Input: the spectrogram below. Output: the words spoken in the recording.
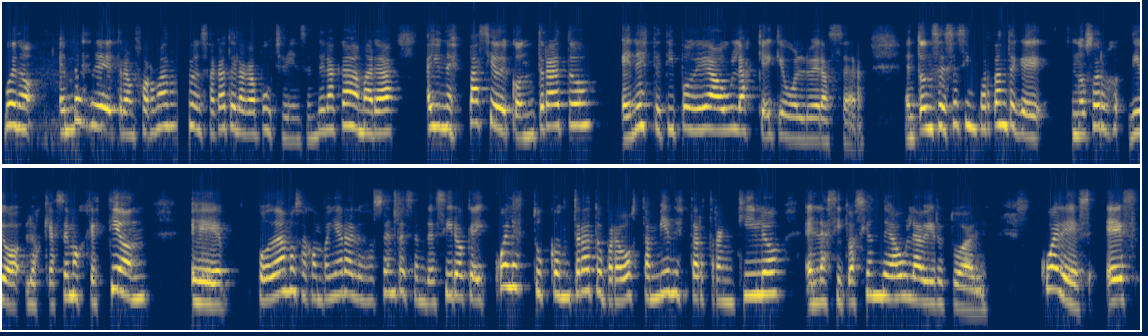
bueno, en vez de transformarlo en sacate la capucha y encender la cámara, hay un espacio de contrato en este tipo de aulas que hay que volver a hacer. Entonces es importante que nosotros, digo, los que hacemos gestión, eh, podamos acompañar a los docentes en decir, ok, ¿cuál es tu contrato para vos también estar tranquilo en la situación de aula virtual? ¿Cuál es? Es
